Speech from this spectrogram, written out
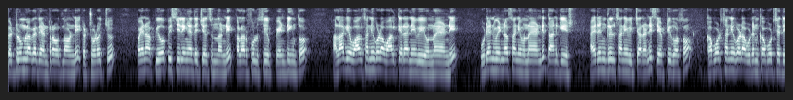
బెడ్రూమ్లోకి అయితే ఎంటర్ అవుతున్నామండి. ఇక్కడ చూడొచ్చు. పైన పిఓపి సీలింగ్ అయితే చేసిందండి కలర్ఫుల్ పెయింటింగ్తో అలాగే వాల్స్ అన్నీ కూడా వాల్ కేర్ అనేవి ఉన్నాయండి. వుడెన్ విండోస్ అనేవి ఉన్నాయండి. దానికి ఐరన్ గ్రిల్స్ అనేవి ఇచ్చారండి సేఫ్టీ కోసం. కబోర్డ్స్ అన్నీ కూడా వుడెన్ కబోర్డ్స్ అయితే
